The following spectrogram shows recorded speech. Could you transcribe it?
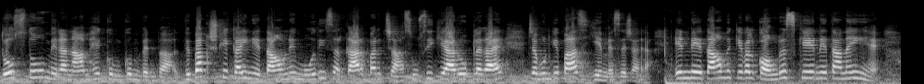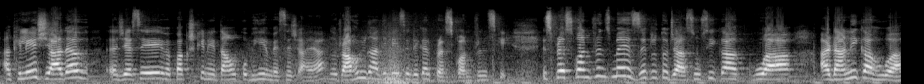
दोस्तों, मेरा नाम है कुमकुम बिनवाल विपक्ष के कई नेताओं ने मोदी सरकार पर जासूसी के आरोप लगाए, जब उनके पास ये मैसेज आया। इन नेताओं में केवल कांग्रेस के नेता नहीं है। अखिलेश यादव जैसे विपक्ष के नेताओं को भी ये मैसेज आया तो राहुल गांधी ने इसे लेकर प्रेस कॉन्फ्रेंस की। इस प्रेस कॉन्फ्रेंस में ज़िक्र तो जासूसी का हुआ, अडानी का हुआ,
